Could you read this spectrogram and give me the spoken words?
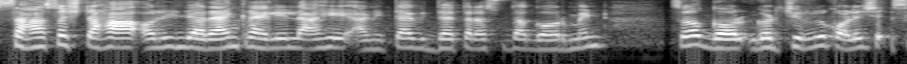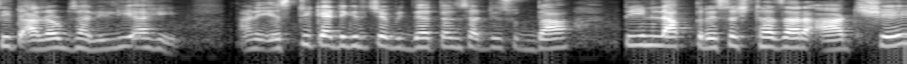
सहासष्ट हा ऑल इंडिया रँक राहिलेला आहे आणि त्या विद्यार्थ्याला सुद्धा गव्हर्नमेंटचं गव गडचिरोली कॉलेज सीट अलॉट झालेली आहे. आणि एस टी कॅटेगरीच्या विद्यार्थ्यांसाठी सुद्धा तीन लाख त्रेसष्ट हजार आठशे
